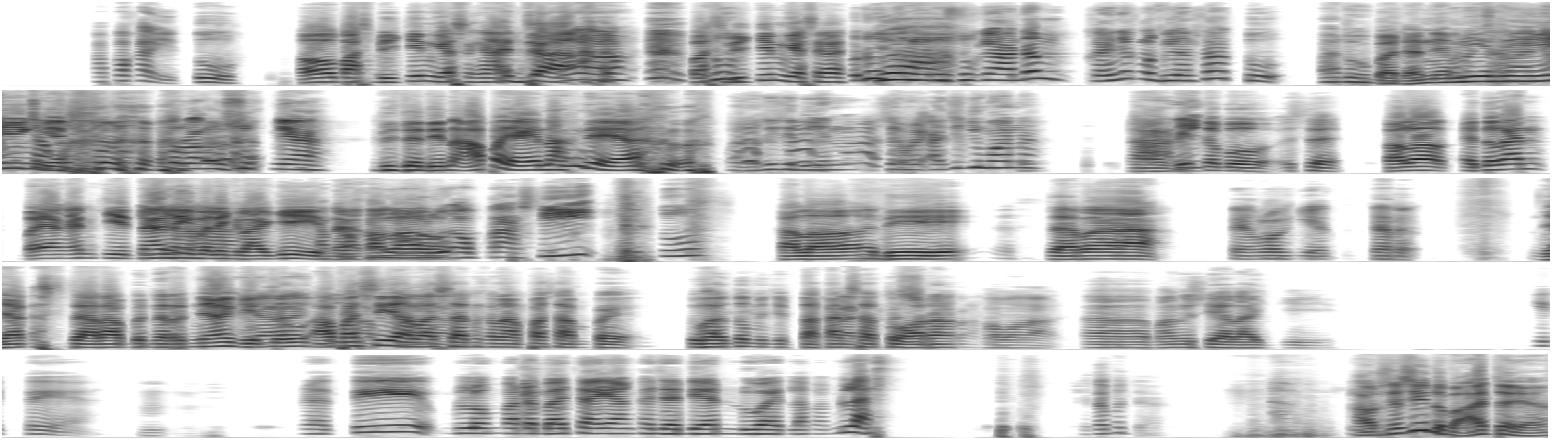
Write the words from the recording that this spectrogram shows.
Apakah itu? Oh pas bikin nggak sengaja. Ah, pas aduh. bikin nggak sengaja. Aduh Ya, tulang rusuknya Adam kayaknya kelebihan satu. Aduh badannya caranya miring ya. tulang- rusuknya? Dijadiin apa ya enaknya ya? Oh, jadi jadiin cewek aja gimana? Nah Tarik. gitu bu. Se- kalau itu kan bayangan kita nih Iya. balik lagi. Nah apakah melalui kalau operasi itu? Kalau di secara teologi ya secara ya secara benernya Ya, gitu itu apa sih apa? alasan kenapa sampai Tuhan tuh menciptakan Kan satu orang Hawa eh, manusia lagi Gitu ya. Berarti belum pada baca yang kejadian 2 ayat 18. kita baca Oke. harusnya sih udah baca ya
